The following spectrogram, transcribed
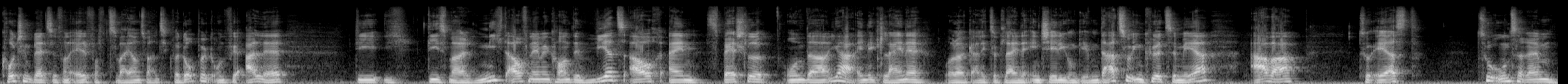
Coachingplätze von 11 auf 22 verdoppelt und für alle, die ich diesmal nicht aufnehmen konnte, wird es auch ein Special und äh, ja, eine kleine oder gar nicht so kleine Entschädigung geben. Dazu in Kürze mehr, aber zuerst zu unserem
